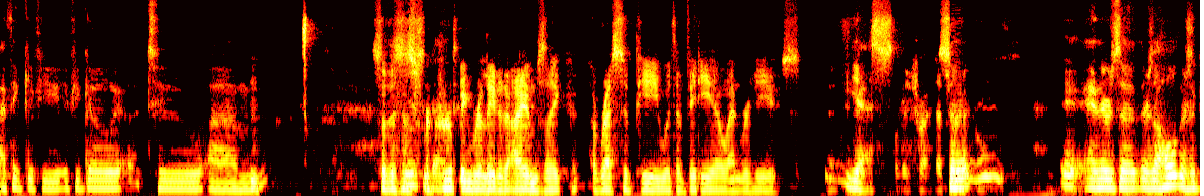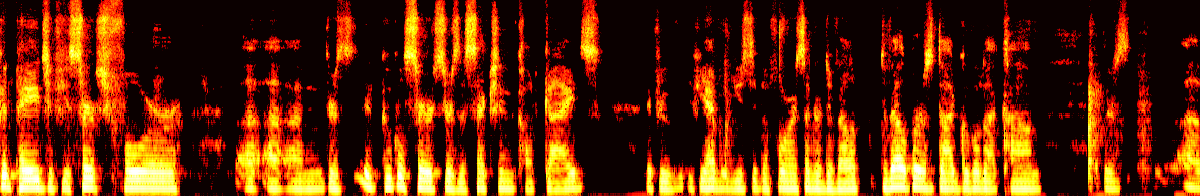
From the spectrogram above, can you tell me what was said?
i think if you if you go to um, hmm. so this is for grouping related items like a recipe with a video and reviews. Yes. So and there's a there's a whole there's a good page. If you search for uh, uh um, there's Google search there's a section called guides. If you if you haven't used it before it's under develop developers.google.com there's uh,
